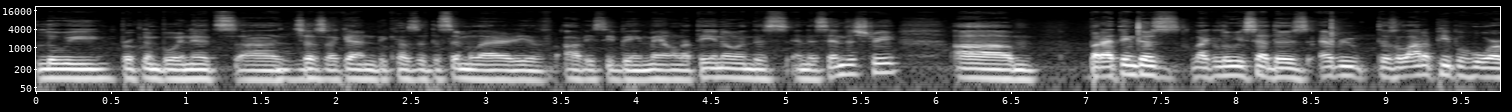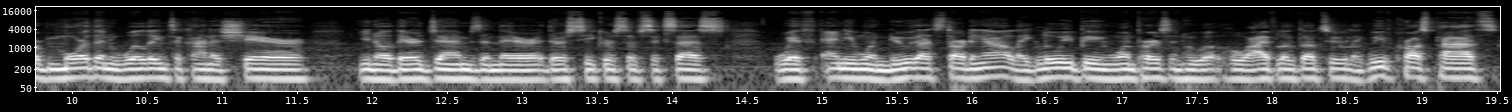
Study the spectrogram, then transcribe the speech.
Louis Brooklyn Boy Knits. Uh, Just again because of the similarity of obviously being male and Latino in this in this industry. Um, but I think there's like Louis said, there's every there's a lot of people who are more than willing to kind of share you know their gems and their their secrets of success with anyone new that's starting out like louis being one person who who i've looked up to like we've crossed paths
